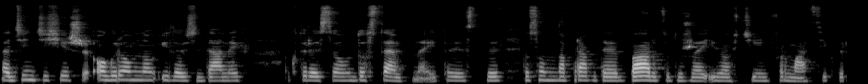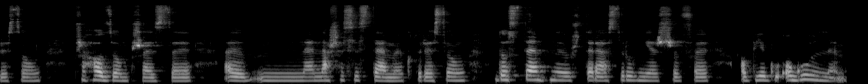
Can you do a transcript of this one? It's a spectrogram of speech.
na dzień dzisiejszy ogromną ilość danych, które są dostępne i to, jest, to są naprawdę bardzo duże ilości informacji, które są, przechodzą przez nasze systemy, które są dostępne już teraz również w obiegu ogólnym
